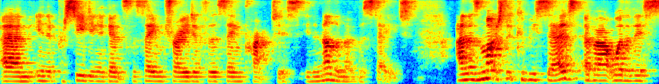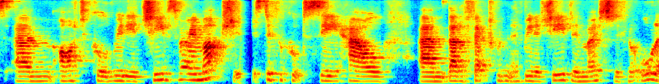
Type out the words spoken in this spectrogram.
um, in a proceeding against the same trader for the same practice in another member state. And there's much that could be said about whether this um, article really achieves very much. It's difficult to see how um, that effect wouldn't have been achieved in most, if not all,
